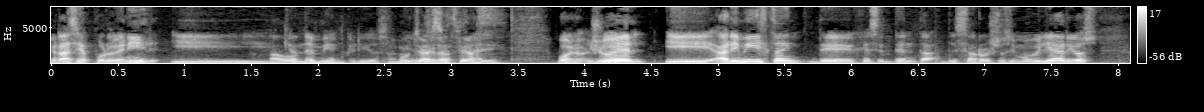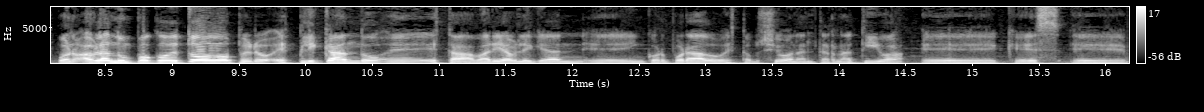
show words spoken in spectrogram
Gracias por venir y que anden bien, queridos amigos. Muchas Gracias. Bueno, Joel y Ari Milstein de G70 Desarrollos Inmobiliarios. Bueno, hablando un poco de todo, pero explicando eh, esta variable que han eh, incorporado, esta opción alternativa, eh, que es eh,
